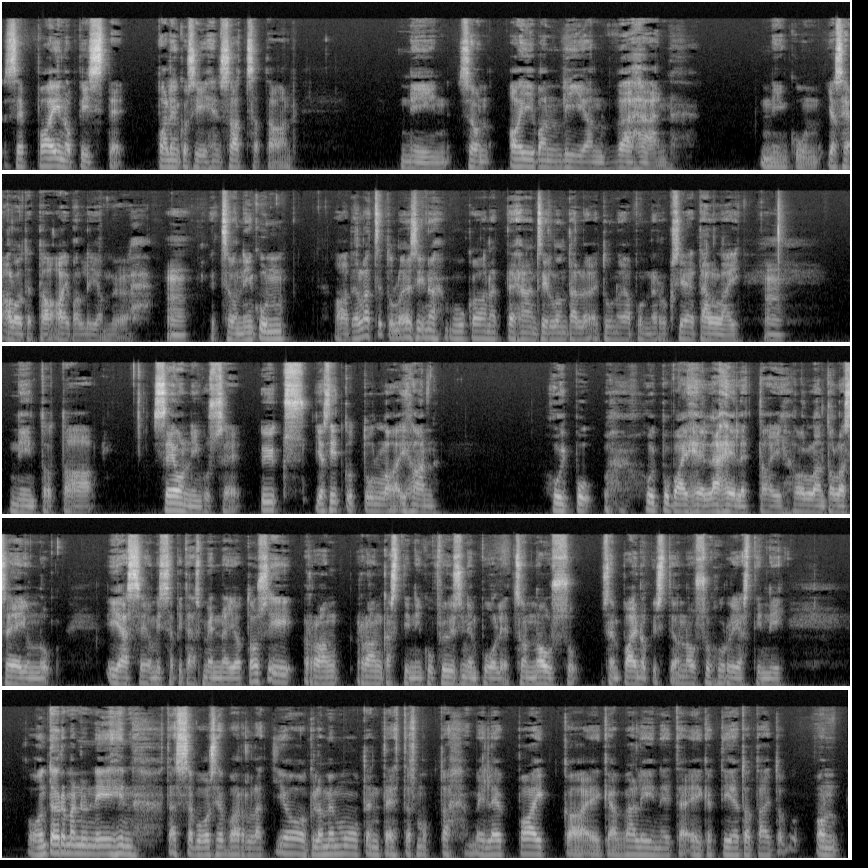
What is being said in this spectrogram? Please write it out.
se painopiste, paljonko siihen satsataan, niin se on aivan liian vähän niin kun, ja se aloitetaan aivan liian myöhään. Mm. Et se on niin kuin, ajatellaan, että se tulee siinä mukaan, että tehdään silloin tällöin etunojapunneruksia ja tällainen. Mm. Niin tota, se on niin kuin se yksi. Ja sitten kun tullaan ihan huippu, huippuvaiheen lähelle tai ollaan tuolla C-junnu iässä jo, missä pitäisi mennä jo tosi rank, rankasti niin kuin fyysinen puoli, että se on noussut, sen painopiste on noussut hurjasti, niin olen törmännyt niihin tässä vuosien varrella, että joo, kyllä me muuten tehtäisiin, mutta meillä ei ole paikkaa eikä välineitä eikä tietotaito. On,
